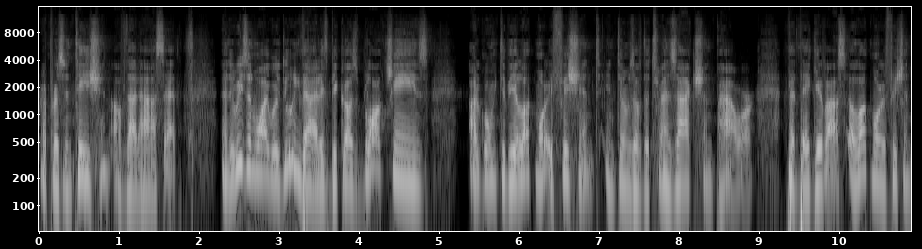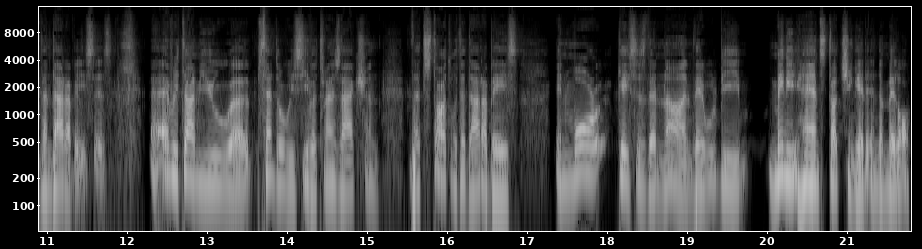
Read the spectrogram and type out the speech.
representation of that asset? And the reason why we're doing that is because blockchains are going to be a lot more efficient in terms of the transaction power that they give us, a lot more efficient than databases. Uh, every time you uh, send or receive a transaction that starts with a database, in more cases than none, there will be many hands touching it in the middle.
